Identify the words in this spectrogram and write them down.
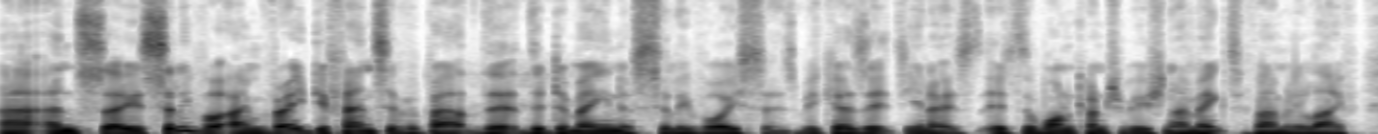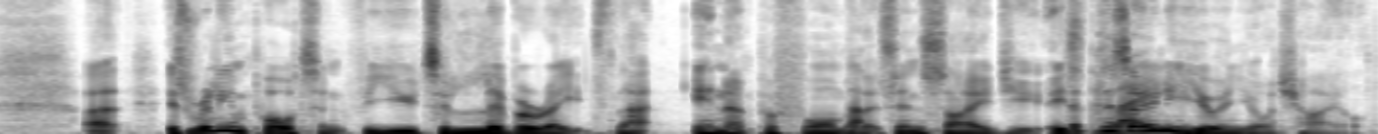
Uh, and so, silly. Vo- I'm very defensive about the, the domain of silly voices because it's you know it's, it's the one contribution I make to family life. Uh, it's really important for you to liberate that inner performer that, that's inside you. It's, the there's only you and your child,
